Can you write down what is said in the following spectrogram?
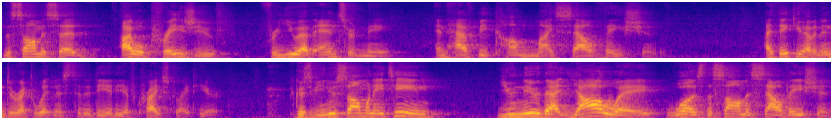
the psalmist said, I will praise you, for you have answered me and have become my salvation. I think you have an indirect witness to the deity of Christ right here. Because if you knew Psalm 118, you knew that Yahweh was the psalmist's salvation.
